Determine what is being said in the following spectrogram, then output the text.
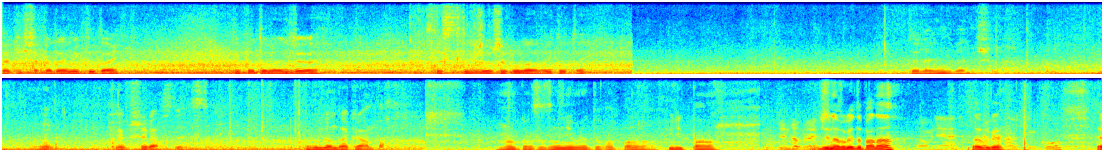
jakiś akademik tutaj, tylko to będzie coś z tych rzeczy po lewej tutaj. Tyle invention. No, pierwszy raz to jest. Wygląda jak rampa. Dobra, zadzwonimy do pana Filipa. Dzień dobry. Dzień dobry, do pana? Do mnie. Dobry. Na odcinku. E,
